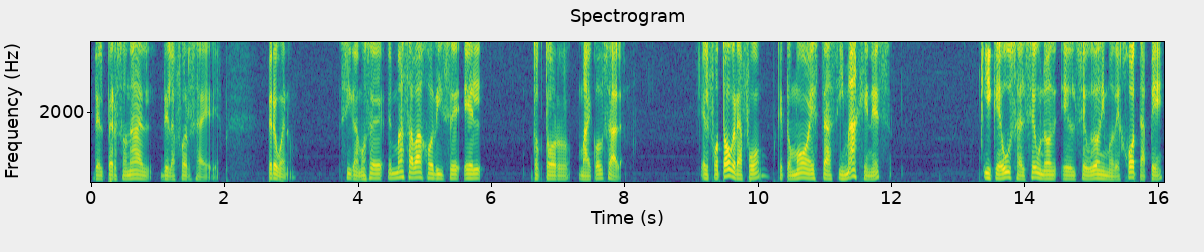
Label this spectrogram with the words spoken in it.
del personal de la Fuerza Aérea. Pero bueno, sigamos. Eh, más abajo dice el doctor Michael Sala. El fotógrafo que tomó estas imágenes y que usa el seudónimo de JP,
